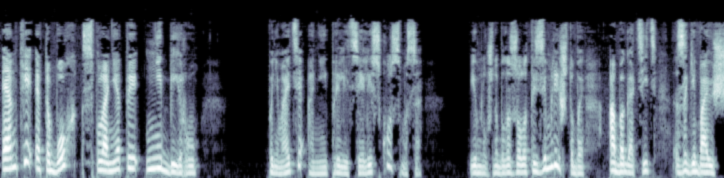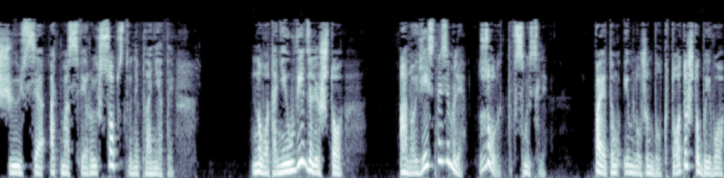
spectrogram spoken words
Энки — это бог с планеты Нибиру. Понимаете, они прилетели из космоса. Им нужно было золото Земли, чтобы обогатить загибающуюся атмосферу их собственной планеты. Но вот они увидели, что оно есть на Земле, золото в смысле. Поэтому им нужен был кто-то, чтобы его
